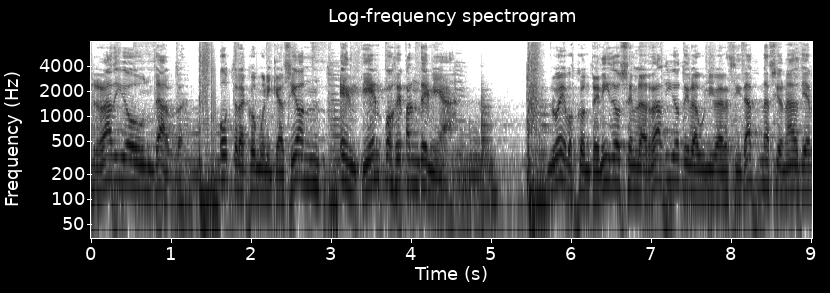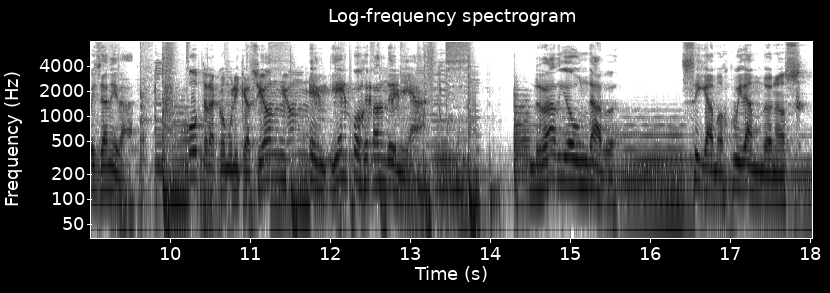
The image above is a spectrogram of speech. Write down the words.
Radio UNDAB otra comunicación en tiempos de pandemia. Nuevos contenidos en la radio de la Universidad Nacional de Avellaneda. Otra comunicación en tiempos de pandemia. Radio UNDAB. Sigamos cuidándonos.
